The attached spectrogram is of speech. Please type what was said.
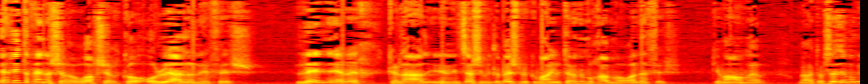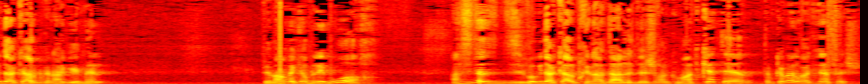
איך ייתכן אשר הרוח שערכו עולה על הנפש, לאין ערך, כנ"ל, הנה נמצא שמתלבש בקומה יותר נמוכה מאור הנפש. כי מה אומר? אומר, אתה עושה זיווג דרכה על בחינה ג', ומה מקבלים רוח? עשית זיווג דרכה על בחינה ד' ויש לך קומת כתר, אתה מקבל רק נפש.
